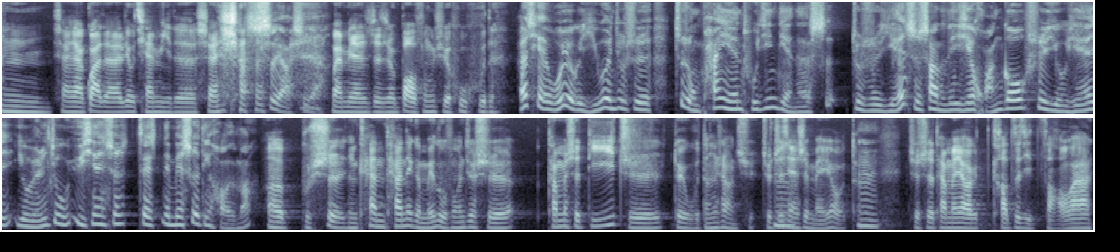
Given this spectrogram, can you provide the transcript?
嗯，想想挂在六千米的山上，是呀，是呀。外面这种暴风雪呼呼的，而且我有个疑问，就是这种攀岩途经点的是，就是岩石上的那些环沟，是有人有人就预先设在那边设定好的吗？呃，不是，你看他那个梅鲁峰就是。他们是第一支队伍登上去，就之前是没有的，嗯，就是他们要靠自己凿啊，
